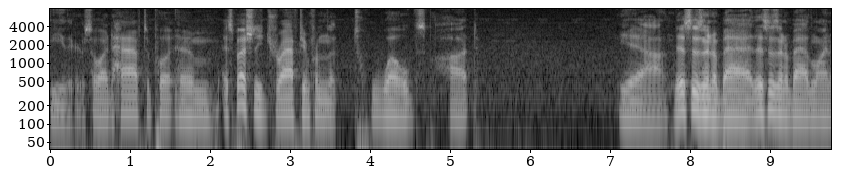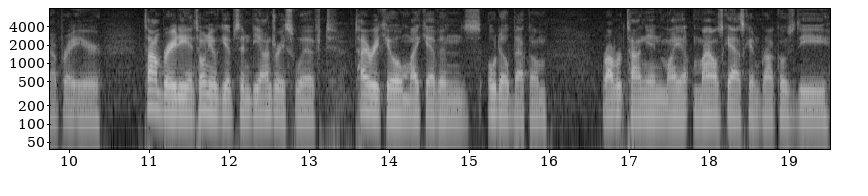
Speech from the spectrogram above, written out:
either. So I'd have to put him, especially draft him from the 12 spot. Yeah, this isn't a bad this isn't a bad lineup right here. Tom Brady, Antonio Gibson, D'Andre Swift, Tyreek Hill, Mike Evans, Odell Beckham, Robert Tonyan, My, Myles Gaskin, Broncos D.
